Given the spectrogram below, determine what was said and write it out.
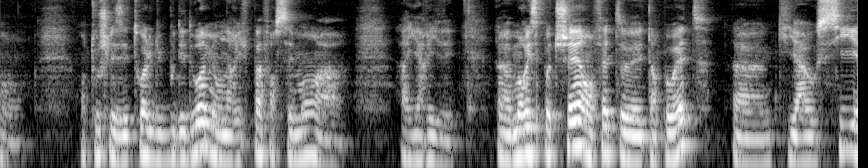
on, touche les étoiles du bout des doigts, mais on n'arrive pas forcément à, y arriver. Euh, Maurice Potcher, en fait, est un poète euh, qui a aussi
